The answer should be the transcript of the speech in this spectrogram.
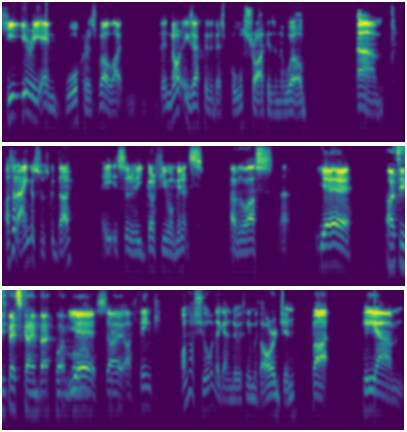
Keary and Walker as well, like they're not exactly the best ball strikers in the world. Um, I thought Angus was good though. He he sort of he got a few more minutes over the last. Uh, yeah, Oh, it's his best game back by a mile. yeah. So I think I'm not sure what they're going to do with him with Origin, but he, um,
